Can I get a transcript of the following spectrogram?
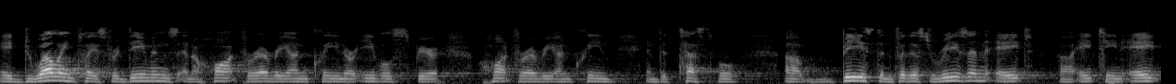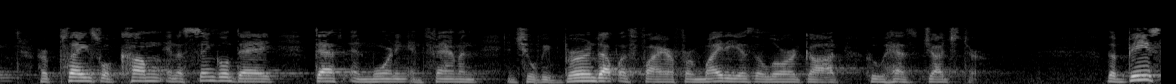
a dwelling place for demons and a haunt for every unclean or evil spirit, a haunt for every unclean and detestable uh, beast, and for this reason, 8, uh, 18.8, her plagues will come in a single day, death and mourning and famine, and she will be burned up with fire, for mighty is the Lord God who has judged her. The beast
